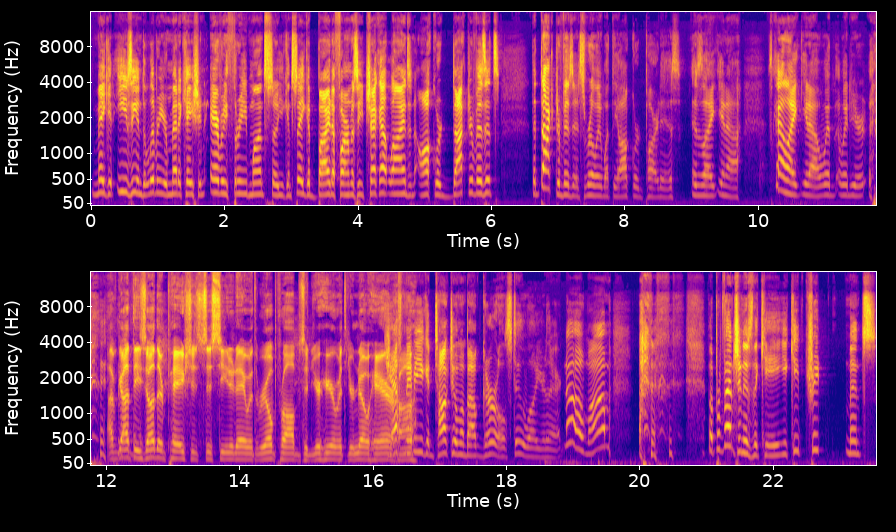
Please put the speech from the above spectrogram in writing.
Make it easy and deliver your medication every three months so you can say goodbye to pharmacy checkout lines and awkward doctor visits. The doctor visit's really what the awkward part is. It's like, you know, it's kind of like, you know, when, when you're. I've got these other patients to see today with real problems, and you're here with your no hair. Jeff, huh? maybe you can talk to him about girls too while you're there. No, mom. but prevention is the key. You keep treatments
